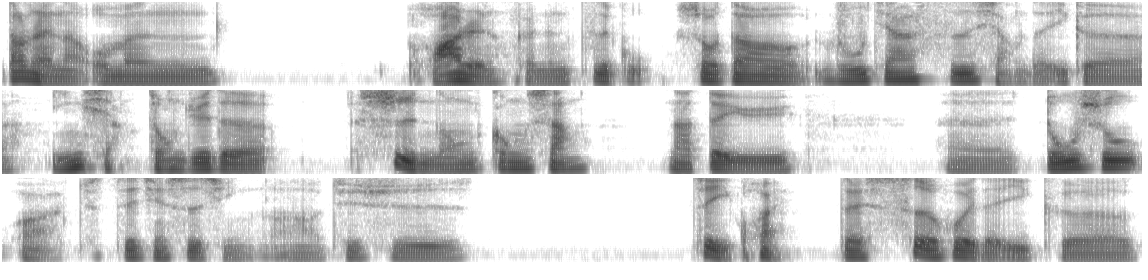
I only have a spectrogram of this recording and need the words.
当然了，我们华人可能自古受到儒家思想的一个影响，总觉得士农工商，那对于呃读书啊，就这件事情啊，就是这一块。在社会的一个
